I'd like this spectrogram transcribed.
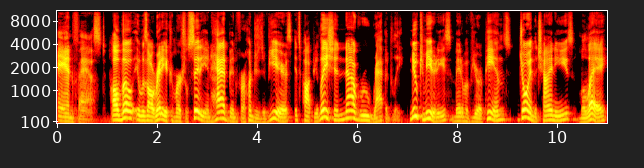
and fast. Although it was already a commercial city and had been for hundreds of years, its population now grew rapidly. New communities, made up of Europeans, joined the Chinese, Malay,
